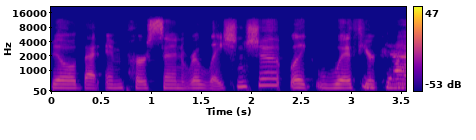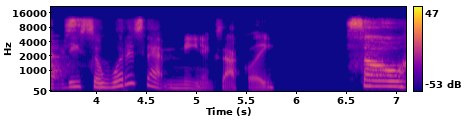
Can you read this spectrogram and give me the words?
build that in-person relationship like with your community. Yes. So what does that mean exactly? So,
